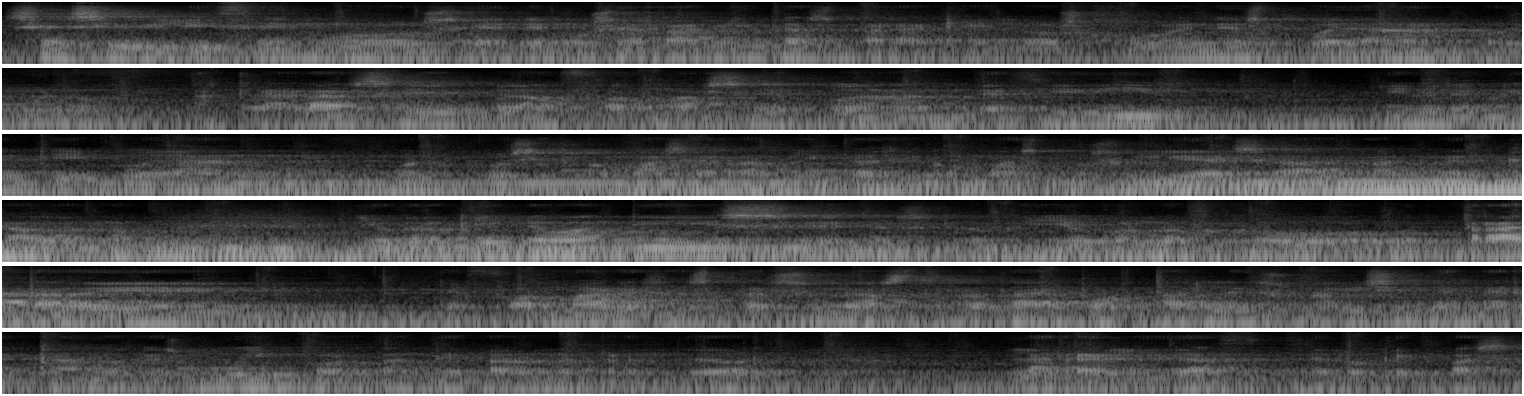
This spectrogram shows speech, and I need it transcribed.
sensibilicemos, eh, demos herramientas para que los jóvenes puedan pues bueno, aclararse, puedan formarse, puedan decidir libremente y puedan bueno, pues ir con más herramientas y con más posibilidades al, mercado. ¿no? Yo creo que Innovandis, eh, desde lo que yo conozco, trata de formar a esas personas, trata de aportarles una visión de mercado que es muy importante para un emprendedor, la realidad de lo que pasa.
